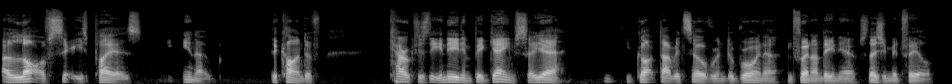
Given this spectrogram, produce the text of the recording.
a lot of City's players, you know, the kind of characters that you need in big games. So yeah, you've got David Silva and De Bruyne and Fernandinho. So there's your midfield.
